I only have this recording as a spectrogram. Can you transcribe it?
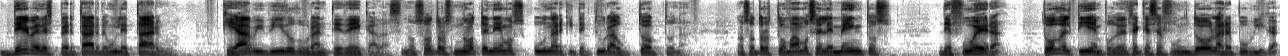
debe despertar de un letargo que ha vivido durante décadas. Nosotros no tenemos una arquitectura autóctona. Nosotros tomamos elementos de fuera todo el tiempo, desde que se fundó la República.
